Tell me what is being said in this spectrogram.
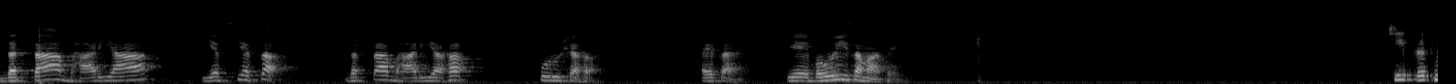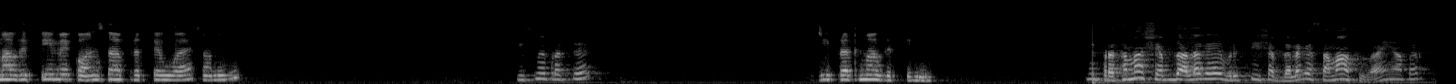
दत्ता भार्या यस्य स। दत्ता भार्य पुरुष। ऐसा है। ये बहुरी समास है। जी प्रथमा वृत्ति में कौन सा प्रत्यय हुआ है स्वामी जी? किसमें प्रत्यय? जी प्रथमा वृत्ति में। नहीं प्रथमा शब्द अलग है वृत्ति शब्द अलग है समास हुआ है यहाँ पर।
